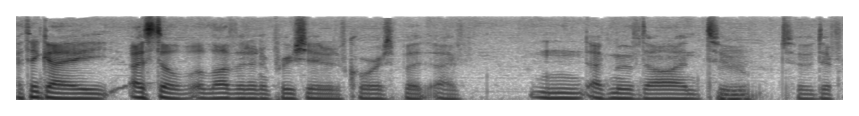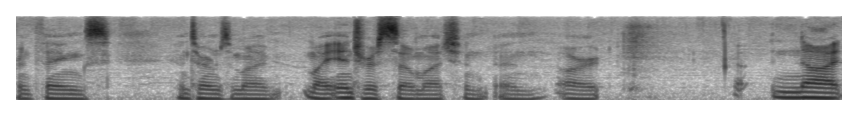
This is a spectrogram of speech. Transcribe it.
I think I I still love it and appreciate it, of course, but I've I've moved on to Mhm. to different things in terms of my my interest so much in, in art. Not,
